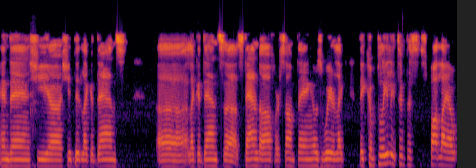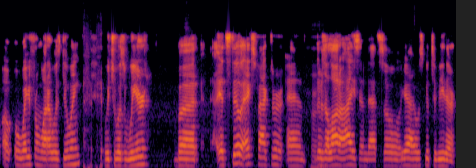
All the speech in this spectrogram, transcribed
and then she uh, she did like a dance, like a dance standoff or something. It was weird, like they completely took the spotlight away from what I was doing, which was weird, but it's still X Factor, and hmm. there's a lot of ice in that. So yeah, it was good to be there.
